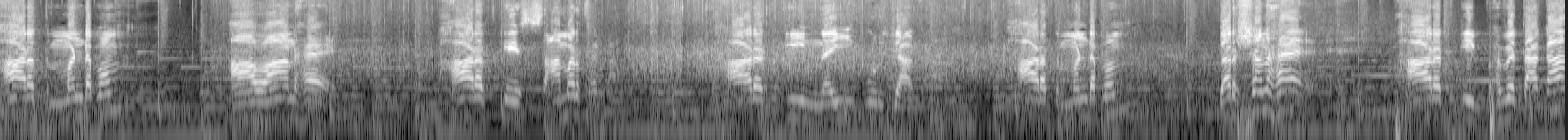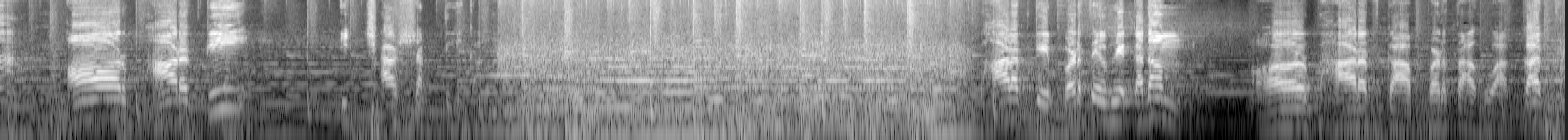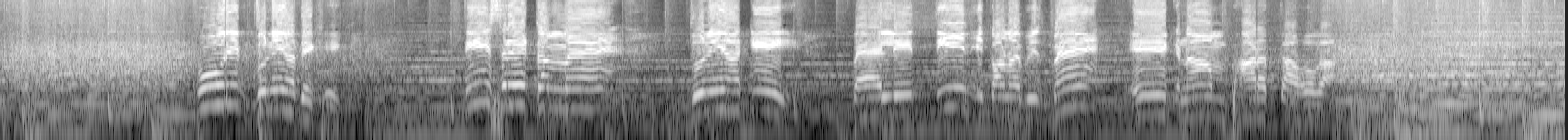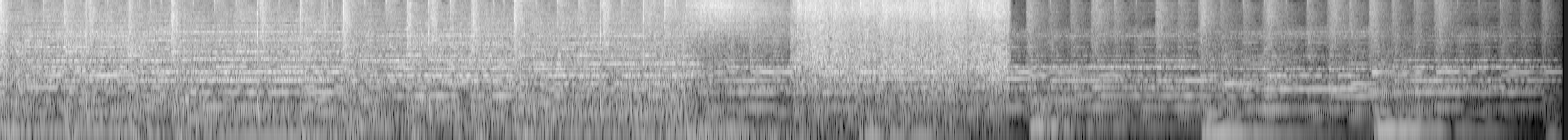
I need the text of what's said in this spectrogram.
भारत मंडपम आह्वान है भारत के सामर्थ्य का, भारत की नई ऊर्जा का। भारत मंडपम दर्शन है भारत की भव्यता का और भारत की इच्छा शक्ति का। भारत के बढ़ते हुए कदम और भारत का बढ़ता हुआ कद पूरी दुनिया देखेगी। तीसरे टर्म में दुनिया की पहली तीन इकोनॉमीज में एक नाम भारत का होगा।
